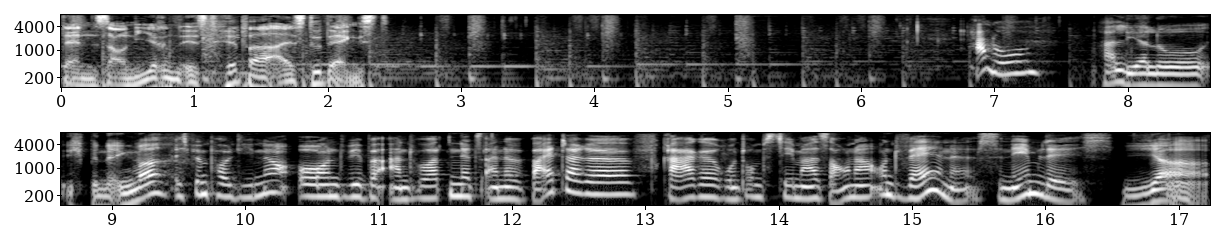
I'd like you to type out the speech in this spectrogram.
Denn Saunieren ist hipper, als du denkst. Hallo, Hallihallo, ich bin der Ingvar. ich bin Pauline und wir beantworten jetzt eine weitere Frage rund ums Thema Sauna und Wellness, nämlich Ja,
